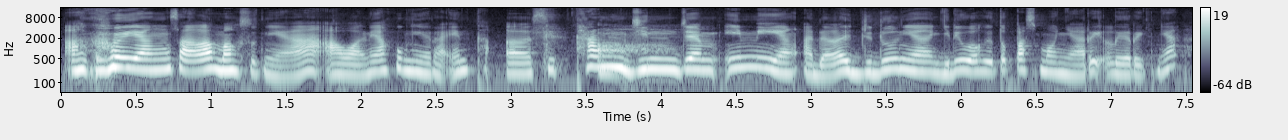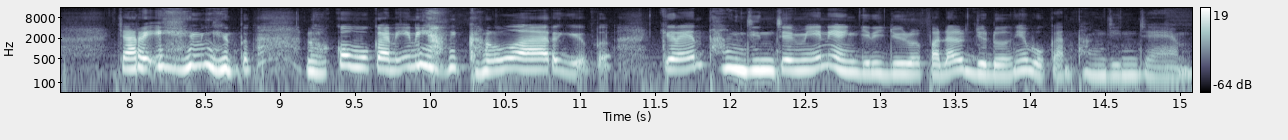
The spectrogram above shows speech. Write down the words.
aku yang salah maksudnya awalnya aku ngirain eh, si Tang Jin Jam ini yang adalah judulnya. Jadi waktu itu pas mau nyari liriknya cariin gitu. Loh kok bukan ini yang keluar gitu. Kirain Tang Jin Jam ini yang jadi judul padahal judulnya bukan Tang Jin Jam.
